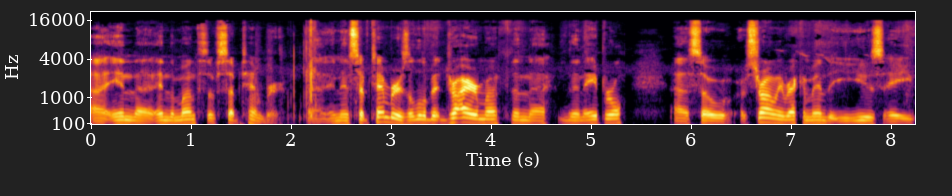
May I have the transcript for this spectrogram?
uh, in the in the months of September. Uh, and then September is a little bit drier month than uh, than April. so I strongly recommend that you use a,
